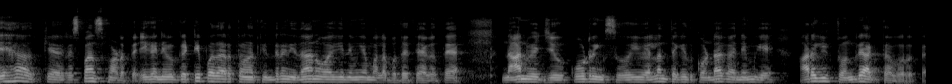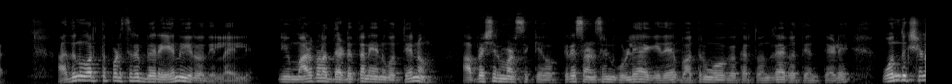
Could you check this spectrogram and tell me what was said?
ದೇಹಕ್ಕೆ ರೆಸ್ಪಾನ್ಸ್ ಮಾಡುತ್ತೆ. ಈಗ ನೀವು ಗಟ್ಟಿ ಪದಾರ್ಥವನ್ನು ತಿಂದರೆ ನಿಧಾನವಾಗಿ ನಿಮಗೆ ಮಲಬದ್ಧತೆ ಆಗುತ್ತೆ. ನಾನ್ ವೆಜ್ಜು ಕೂಲ್ ಡ್ರಿಂಕ್ಸು ಇವೆಲ್ಲ ತೆಗೆದುಕೊಂಡಾಗ ನಿಮಗೆ ಆರೋಗ್ಯಕ್ಕೆ ತೊಂದರೆ ಆಗ್ತಾ ಬರುತ್ತೆ. ಅದನ್ನು ಹೊರತುಪಡಿಸಿದ್ರೆ ಬೇರೆ ಏನೂ ಇರೋದಿಲ್ಲ ಇಲ್ಲಿ. ನೀವು ಮಾಡ್ಕೊಳ್ಳೋ ದಡ್ಡತನ ಏನು ಗೊತ್ತೇನು? ಆಪ್ರೇಷನ್ ಮಾಡಿಸೋಕ್ಕೆ ಹೋಗ್ತೀರಿ, ಸಣ್ಣ ಸಣ್ಣ ಗುಳ್ಳೆ ಆಗಿದೆ ಬಾತ್ರೂಮ್ ಹೋಗ್ಬೇಕಾದ್ರೆ ತೊಂದರೆ ಆಗುತ್ತೆ ಅಂತೇಳಿ. ಒಂದು ಕ್ಷಣ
